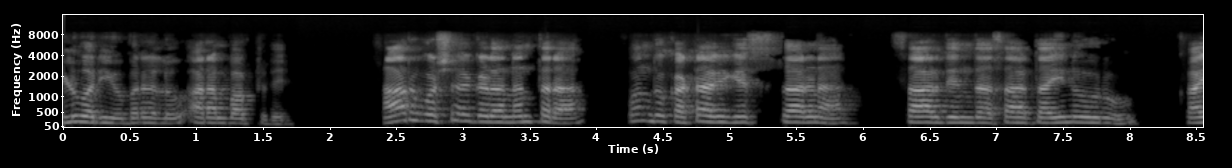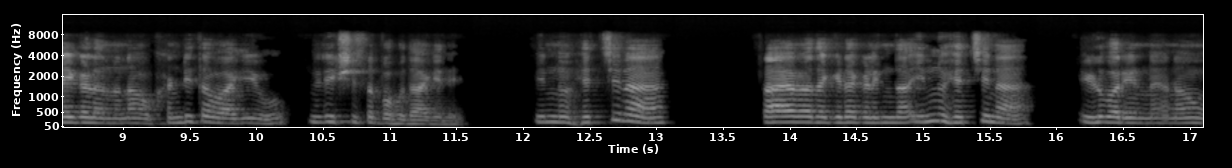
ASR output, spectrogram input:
ಇಳುವರಿಯು ಬರಲು ಆರಂಭ ಆಗ್ತದೆ ಆರು ವರ್ಷಗಳ ನಂತರ ಒಂದು ಕಟಾವಿಗೆ ಸಾರಣ, ಸಾವಿರದಿಂದ ಸಾವಿರದ ಐನೂರು ಕಾಯಿಗಳನ್ನು ನಾವು ಖಂಡಿತವಾಗಿಯೂ ನಿರೀಕ್ಷಿಸಬಹುದಾಗಿದೆ. ಇನ್ನು ಹೆಚ್ಚಿನ ಪ್ರಾಯವಾದ ಗಿಡಗಳಿಂದ ಇನ್ನು ಹೆಚ್ಚಿನ ಇಳುವರಿಯನ್ನು ನಾವು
